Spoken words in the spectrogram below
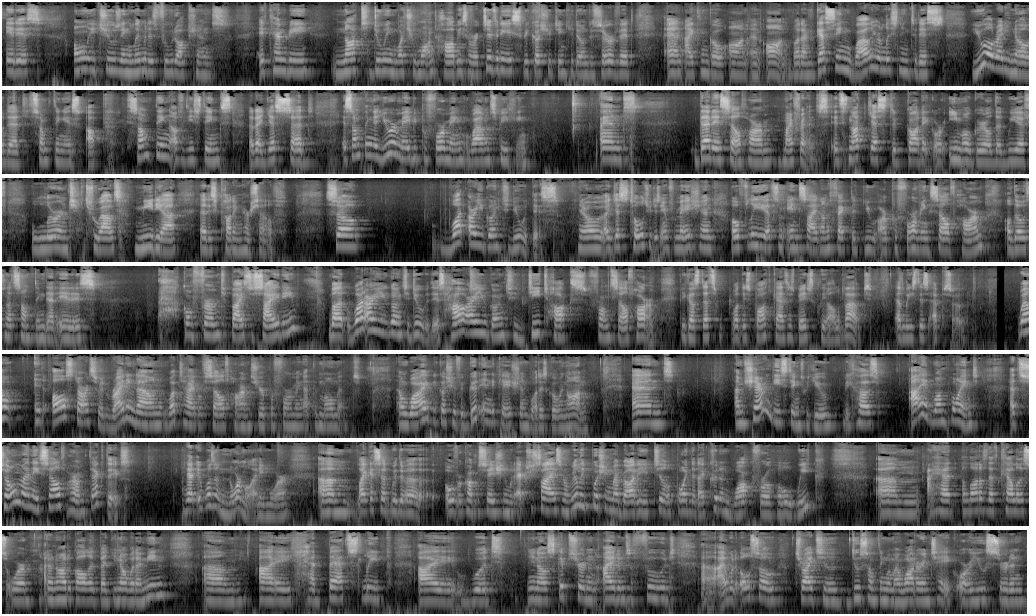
it is only choosing limited food options. It can be not doing what you want, hobbies or activities, because you think you don't deserve it. And I can go on and on. But I'm guessing while you're listening to this, you already know that something is up. Something of these things that I just said is something that you are maybe performing while I'm speaking. And that is self harm, my friends. It's not just the gothic or emo girl that we have learned throughout media that is cutting herself. So, what are you going to do with this? You know, I just told you this information. Hopefully, you have some insight on the fact that you are performing self harm, although it's not something that it is uh, confirmed by society. But what are you going to do with this? How are you going to detox from self harm? Because that's what this podcast is basically all about, at least this episode. Well, it all starts with writing down what type of self harms you're performing at the moment. And why? Because you have a good indication what is going on. And I'm sharing these things with you because I, at one point, had so many self harm tactics that it wasn't normal anymore. Um, like I said, with uh, overcompensation with exercise and really pushing my body till a point that I couldn't walk for a whole week. Um, I had a lot of that callus, or I don't know how to call it, but you know what I mean. Um, I had bad sleep. I would, you know, skip certain items of food. Uh, I would also try to do something with my water intake or use certain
